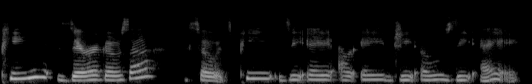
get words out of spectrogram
P Zaragoza. So it's P Z A R A G O Z A.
